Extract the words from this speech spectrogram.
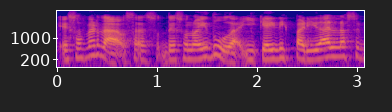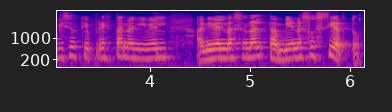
eso es verdad, o sea, de eso no hay duda, y que hay disparidad en los servicios que prestan a nivel, a nivel nacional, también eso es cierto.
